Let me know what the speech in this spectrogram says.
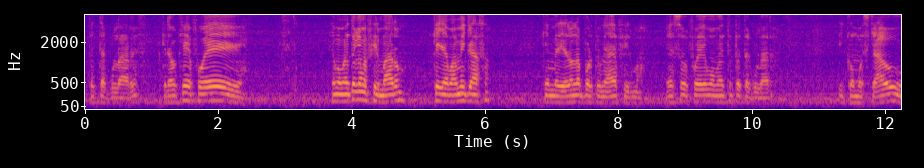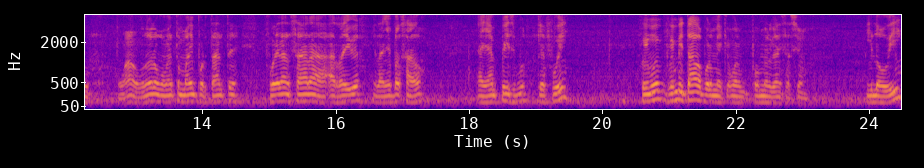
espectaculares. Creo que fue el momento que me firmaron, que llamé a mi casa, que me dieron la oportunidad de firma. Eso fue un momento espectacular. Y como scout, wow, uno de los momentos más importantes fue lanzar a, a Raver el año pasado, allá en Pittsburgh, que fui. Fui, muy, fui invitado por mi, por, mi organización. Y lo vi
